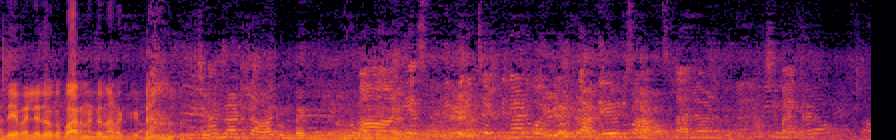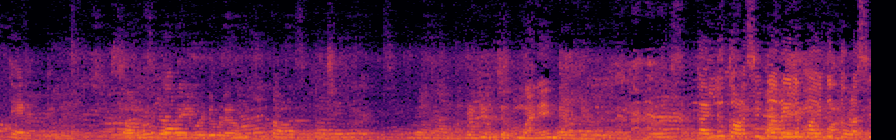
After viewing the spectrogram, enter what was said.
അതെ വല്ലതൊക്കെ പറഞ്ഞിട്ട് നടക്കട്ടോ ചെട്ടിനാട് കല്ല് തുളസിത്തറയിൽ പോയിട്ട് തുളസി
